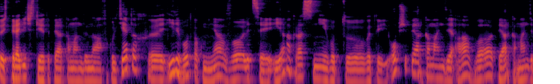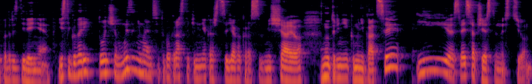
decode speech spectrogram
то есть периодически это пиар-команды на факультетах э, или вот как у меня в лицее. И я как раз не вот э, в этой общей пиар-команде, а в пиар-команде подразделения. Если говорить то, чем мы занимаемся, то как раз-таки, мне кажется, я как раз совмещаю внутренние коммуникации и связь с общественностью.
